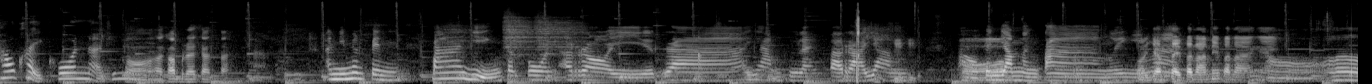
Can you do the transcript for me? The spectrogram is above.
ข้าวไข่ข้นอะที่มัอ๋นอเอาครับไปเลยกันไป อันนี้มันเป็น ป้าหญิงตะโกนอร่อยร้ายำคืออะไรปลาร้ายำอ๋อเป็นยำต่างๆอะไรอย่างอ๋งี้อยำใส่ปลาร้าไม่ปลาร้าไง อ๋อเออ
